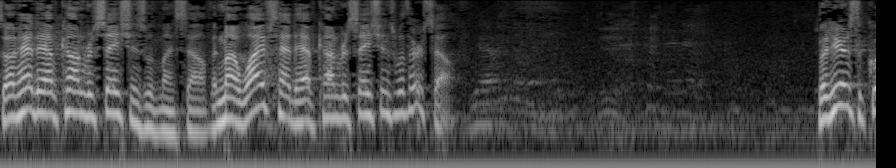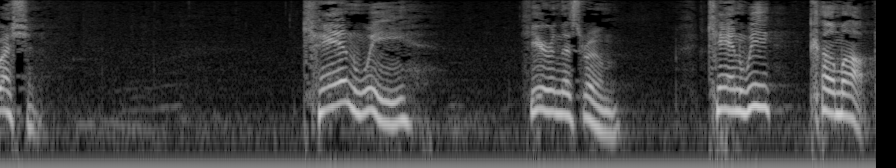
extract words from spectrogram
So I've had to have conversations with myself, and my wife's had to have conversations with herself. But here's the question Can we, here in this room, can we come up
